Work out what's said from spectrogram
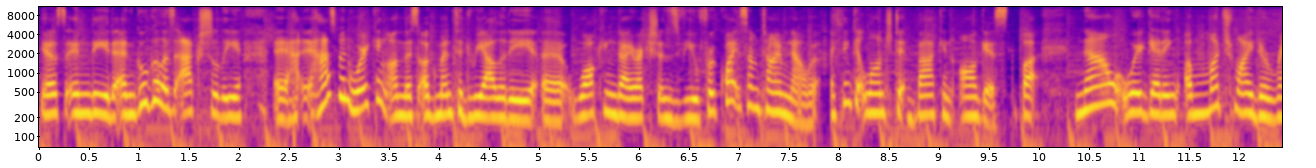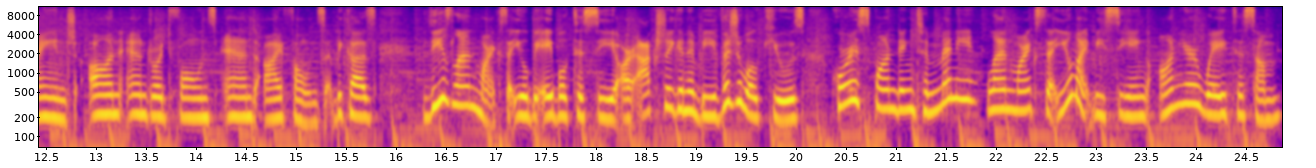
Yes, indeed. And Google is actually uh, it has been working on this augmented reality uh, walking directions view for quite some time now. I think it launched it back in August, but now we're getting a much wider range on Android phones and iPhones because these landmarks that you'll be able to see are actually going to be visual cues corresponding to many landmarks that you might be seeing on your way to some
